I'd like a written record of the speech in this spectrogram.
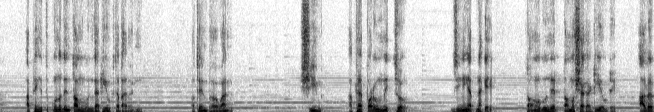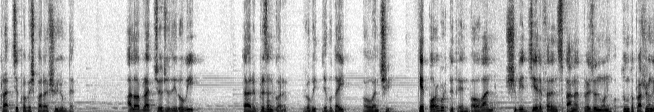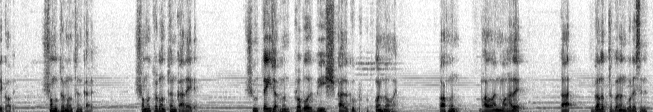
আপনি কিন্তু কোনোদিন তমগুণ কাটিয়ে উঠতে পারবেন অতএব ভগবান, শিব আপনার পরম মিত্র, যিনি আপনাকে তমগুণের তমস্যা কাটিয়ে উঠে আলোর রাজ্যে প্রবেশ করার সুযোগ দেন। আলোর রাজ্য যদি রবি তা রিপ্রেজেন্ট করেন রবি দেবতাই ভগবান শিব এর পরবর্তীতে ভগবান শিবের যে রেফারেন্স টানার প্রয়োজন মনে অত্যন্ত প্রাসঙ্গিক হবে। সমুদ্র মন্থন কালে সমুদ্র মন্থন কালে শুরুতেই যখন প্রবল বিষ কালকূট উৎপন্ন হয়, তখন ভগবান মহাদেব তা গণত্বকরণ করেছিলেন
